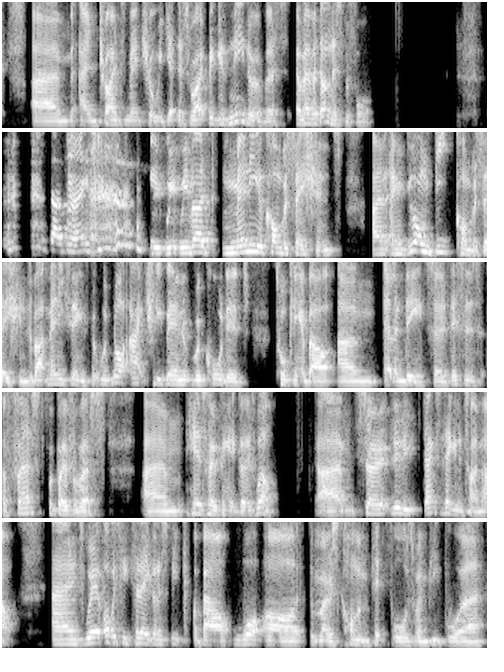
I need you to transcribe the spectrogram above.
um, and trying to make sure we get this right because neither of us have ever done this before. That's right. we, we've had many conversations and, and long, deep conversations about many things, but we've not actually been recorded talking about um, L&D. So this is a first for both of us. Um, here's hoping it goes well. Um, so Lulu, thanks for taking the time out. And we're obviously today going to speak about what are the most common pitfalls when people are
